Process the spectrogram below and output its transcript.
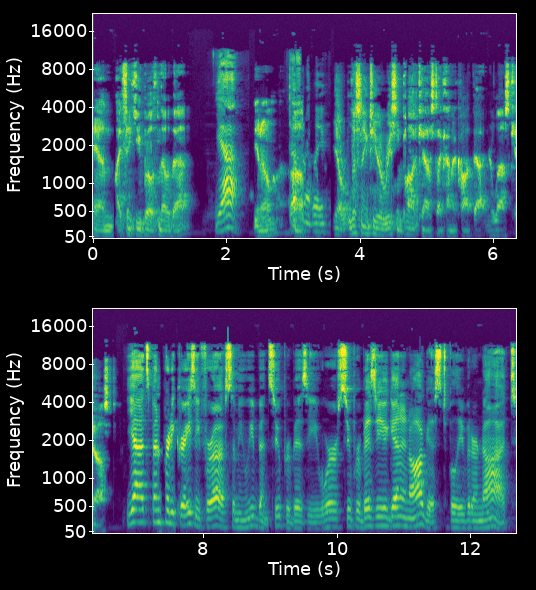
And I think you both know that. Yeah. You know, uh, definitely. Yeah, listening to your recent podcast, I kind of caught that in your last cast. Yeah, it's been pretty crazy for us. I mean, we've been super busy. We're super busy again in August, believe it or not.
